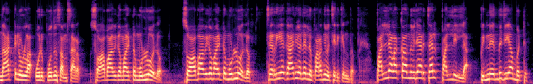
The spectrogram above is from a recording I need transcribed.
നാട്ടിലുള്ള ഒരു പൊതു സംസാരം. സ്വാഭാവികമായിട്ട് മുള്ളുമല്ലോ സ്വാഭാവികമായിട്ട് മുള്ളുമല്ലോ ചെറിയ കാര്യമല്ലല്ലോ പറഞ്ഞു വെച്ചിരിക്കുന്നത്. പല്ലളക്കാന്ന് വിചാരിച്ചാൽ പല്ലില്ല. പിന്നെ എന്ത് ചെയ്യാൻ പറ്റും?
